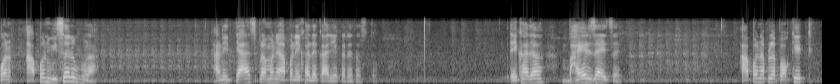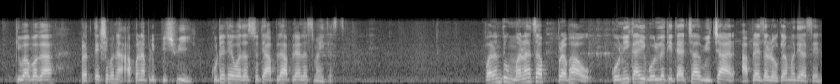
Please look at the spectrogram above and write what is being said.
पण आपण विसरभोळा आणि त्याचप्रमाणे आपण एखादं कार्य करत असतो. एखादं बाहेर जायचं आपण आपलं पॉकेट किंवा बघा प्रत्यक्षपणे आपण आपली पिशवी कुठे ठेवत असतो ते आपलं आपल्यालाच माहीत असतं. परंतु मनाचा प्रभाव कोणी काही बोललं की त्याचा विचार आपल्या जर डोक्यामध्ये असेल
